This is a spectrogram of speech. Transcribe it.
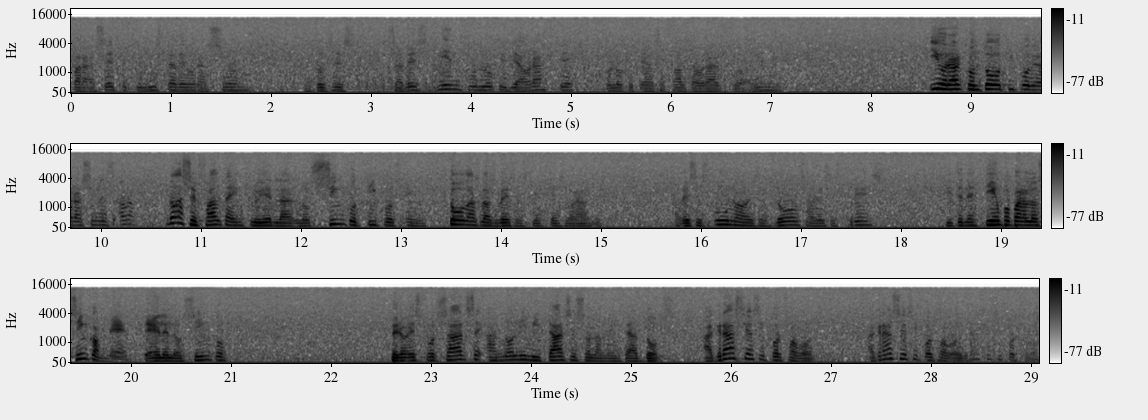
para hacerte tu lista de oración, entonces sabes bien por lo que ya oraste, por lo que te hace falta orar todavía. Y orar con todo tipo de oraciones. Ahora, no hace falta incluir los cinco tipos en todas las veces que estés orando. A veces uno, a veces dos, a veces tres. Si tenés tiempo para los cinco, metele los cinco. Pero esforzarse a no limitarse solamente a dos. A gracias y por favor. A gracias y por favor. Gracias y por favor.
